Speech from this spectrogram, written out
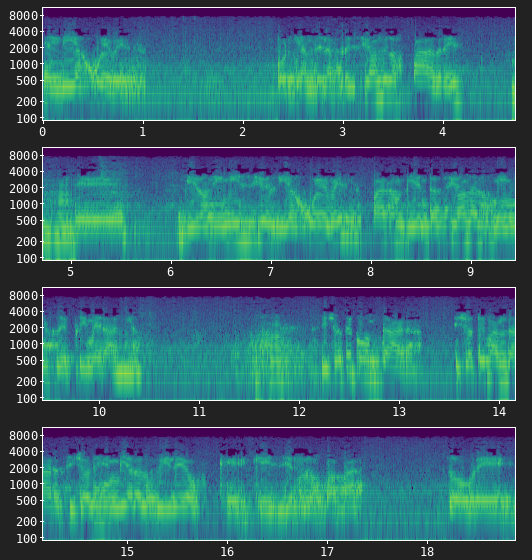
el día jueves, porque ante la presión de los padres, eh, dieron inicio el día jueves para ambientación a los niños de primer año. Si yo te contara, si yo te mandara, si yo les enviara los videos que, que hicieron los papás sobre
